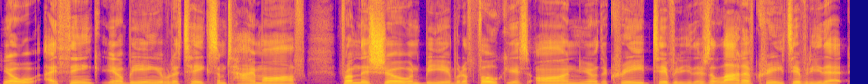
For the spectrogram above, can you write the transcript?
you know, I think, you know, being able to take some time off from this show and be able to focus on, you know, the creativity. There's a lot of creativity that,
